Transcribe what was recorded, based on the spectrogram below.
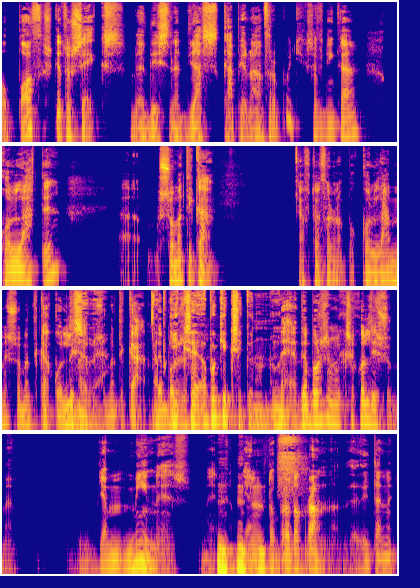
Ο πόθος και το σεξ. Δηλαδή συναντιάς κάποιον άνθρωπο και ξαφνικά κολλάτε α, σωματικά. Αυτό θέλω να πω. Κολλάμε σωματικά. Κολλήσαμε Βέβαια. σωματικά. Από, Δεν εκεί, μπορείς- ξε- από εκεί ξεκινούν. όλα. Ναι, δεν μπορούσαμε να ξεκολλήσουμε. Για μήνες, με- για τον πρώτο χρόνο. Δηλαδή ήταν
